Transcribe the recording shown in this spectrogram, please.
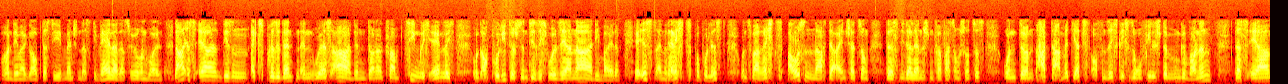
von dem er glaubt, dass die Menschen, dass die Wähler das hören wollen. Da ist er diesem Ex-Präsidenten in den USA, dem Donald Trump, ziemlich ähnlich und auch politisch sind sie sich wohl sehr nahe, die beiden. Er ist ein Rechtspopulist und zwar rechts außen nach der Einschätzung des niederländischen Verfassungsschutzes und ähm, hat damit jetzt offensichtlich so viel Stimmen gewonnen, dass er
